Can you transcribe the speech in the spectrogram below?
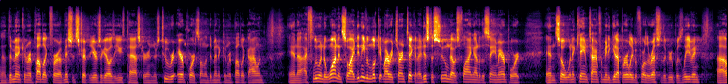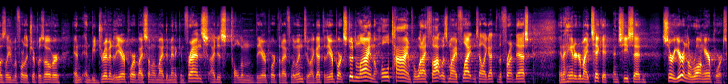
uh, Dominican Republic for a mission trip years ago as a youth pastor, and there's two airports on the Dominican Republic island. And uh, I flew into one, and so I didn't even look at my return ticket. I just assumed I was flying out of the same airport. And so when it came time for me to get up early before the rest of the group was leaving, uh, I was leaving before the trip was over, and, and be driven to the airport by some of my Dominican friends. I just told them the airport that I flew into. I got to the airport, stood in line the whole time for what I thought was my flight until I got to the front desk, and I handed her my ticket, and she said, Sir, you're in the wrong airport.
